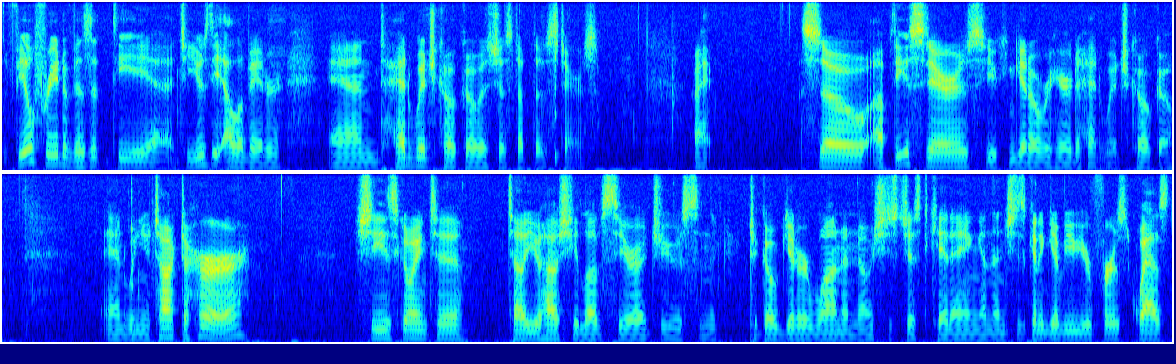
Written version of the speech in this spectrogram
Feel free to visit the uh, to use the elevator and head witch Coco is just up those stairs. Right. so up these stairs you can get over here to Head Witch Coco. And when you talk to her, she's going to tell you how she loves Sierra Juice and the, to go get her one and no, she's just kidding. And then she's going to give you your first quest,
